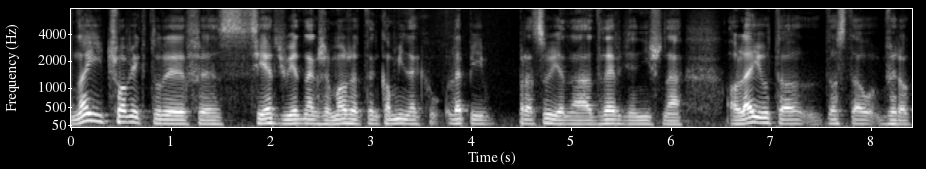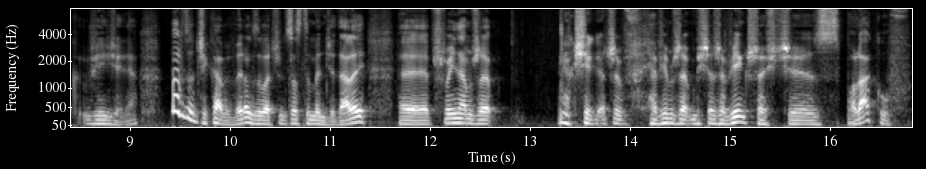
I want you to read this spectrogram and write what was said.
No i człowiek, który stwierdził jednak, że może ten kominek lepiej pracuje na drewnie niż na oleju, to dostał wyrok więzienia. Bardzo ciekawy wyrok, zobaczymy co z tym będzie dalej. E, przypominam, że jak się, znaczy, ja wiem, że myślę, że większość e, z Polaków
